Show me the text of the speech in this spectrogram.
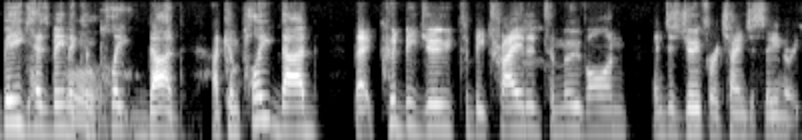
big has been a Oh. complete dud, a complete dud that could be due to be traded to move on and just due for a change of scenery.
